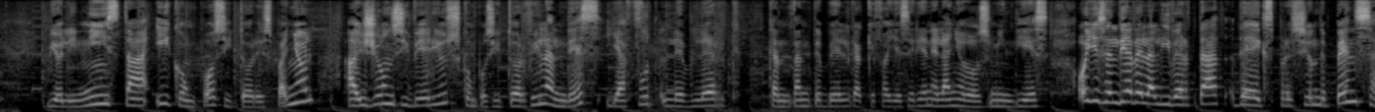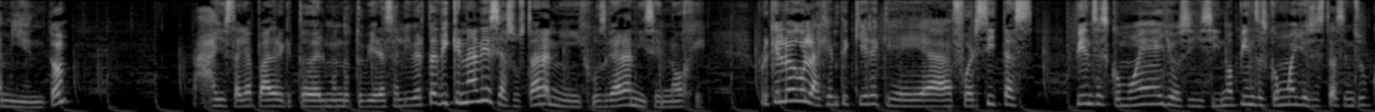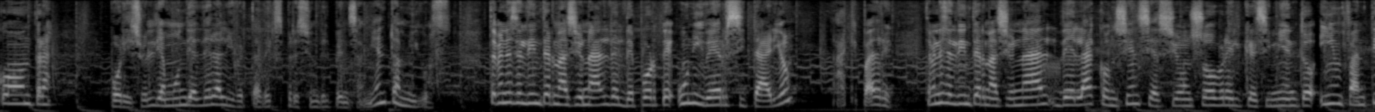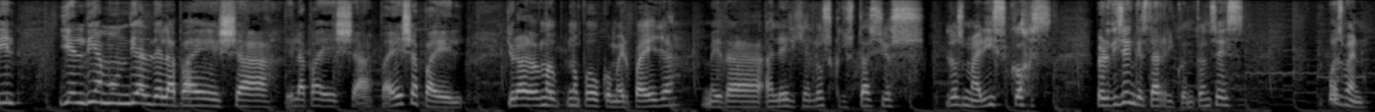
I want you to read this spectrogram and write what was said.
violinista y compositor español, a John Siberius, compositor finlandés, y a Foot Leblerc, cantante belga que fallecería en el año 2010. Hoy es el Día de la Libertad de Expresión de Pensamiento ay, estaría padre que todo el mundo tuviera esa libertad y que nadie se asustara ni juzgara ni se enoje. Porque luego la gente quiere que a fuercitas pienses como ellos y si no piensas como ellos estás en su contra. Por eso el Día Mundial de la Libertad de Expresión del Pensamiento, amigos. También es el Día Internacional del Deporte Universitario. ¡Ay, qué padre! También es el Día Internacional de la Concienciación sobre el Crecimiento Infantil y el Día Mundial de la Paella, de la paella, paella pael. Yo la verdad no, puedo comer paella, me da alergia a los crustáceos, los mariscos, Pero dicen que está rico, entonces, pues bueno.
